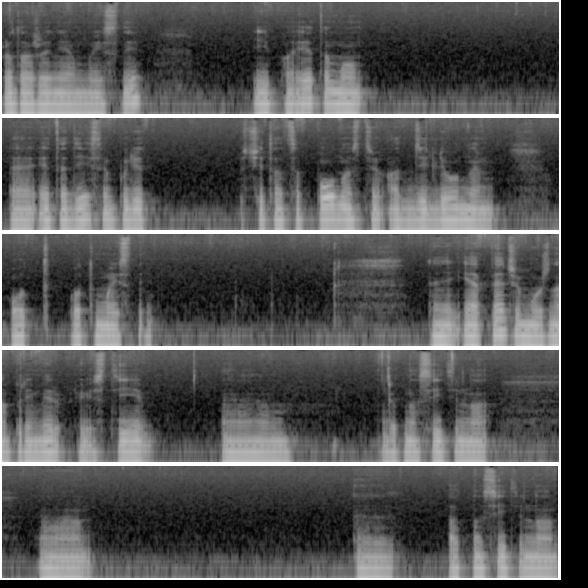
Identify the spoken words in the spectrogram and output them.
продолжением мысли, и поэтому Э, это действие будет считаться полностью отделенным от, от мысли. Э, и опять же можно пример привести э, относительно э, э, относительно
